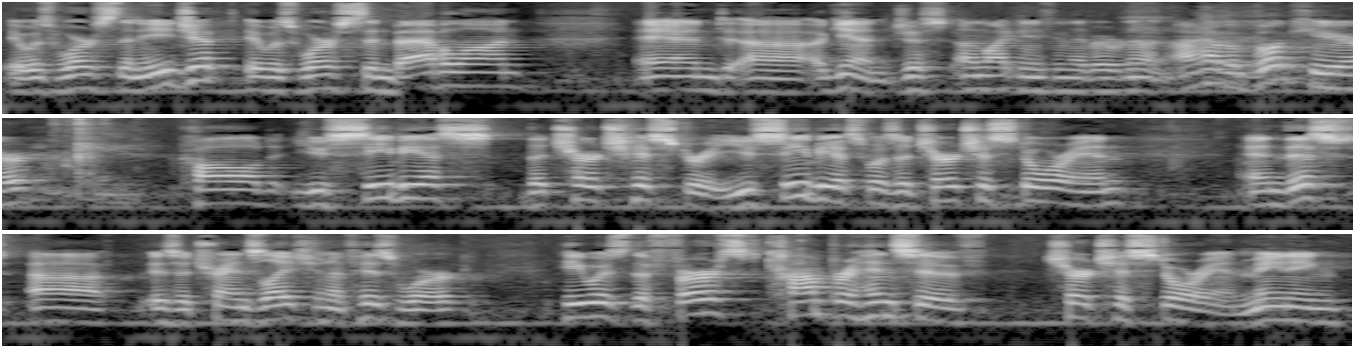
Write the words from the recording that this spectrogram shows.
It was worse than Egypt, it was worse than Babylon, and uh, again, just unlike anything they've ever known. I have a book here called Eusebius, the Church History. Eusebius was a church historian, and this uh, is a translation of his work. He was the first comprehensive church historian, meaning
